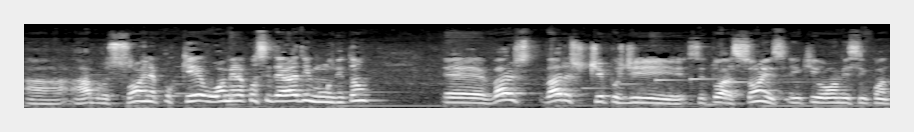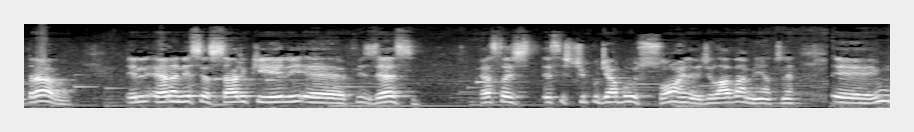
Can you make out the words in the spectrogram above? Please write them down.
a, a abluções, né, porque o homem era considerado imundo. Então, é, vários, vários tipos de situações em que o homem se encontrava, ele, era necessário que ele é, fizesse essas, esses tipos de abluções, né, de lavamentos. Né? E um,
